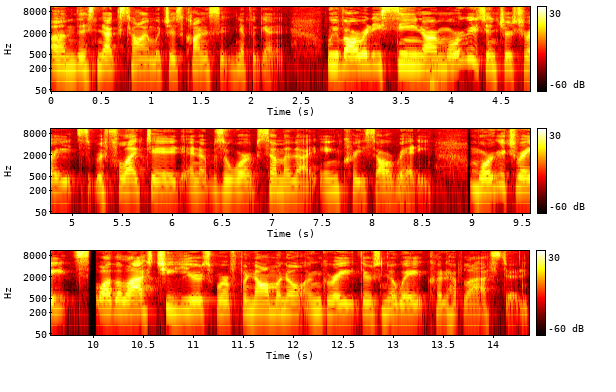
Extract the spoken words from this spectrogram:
um, this next time, which is kind of significant. We've already seen our mortgage interest rates reflected and absorb some of that increase already. Mortgage rates, while the last two years were phenomenal and great, there's no way it could have lasted.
